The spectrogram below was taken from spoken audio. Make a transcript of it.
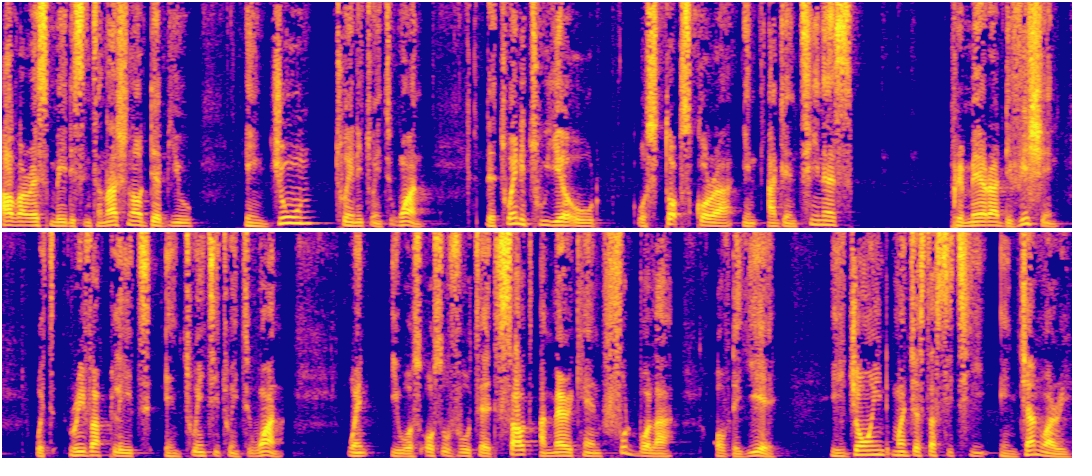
Alvarez made his international debut in June 2021. The 22 year old was top scorer in Argentina's Primera Division with River Plate in 2021 when he was also voted South American Footballer of the Year. He joined Manchester City in January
